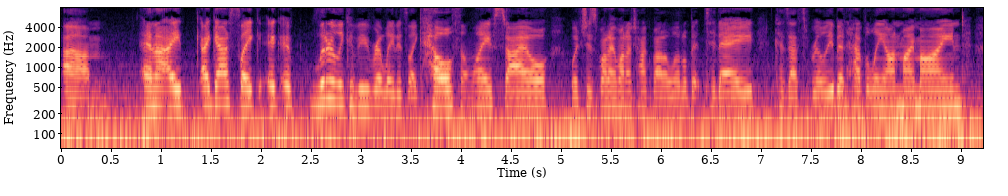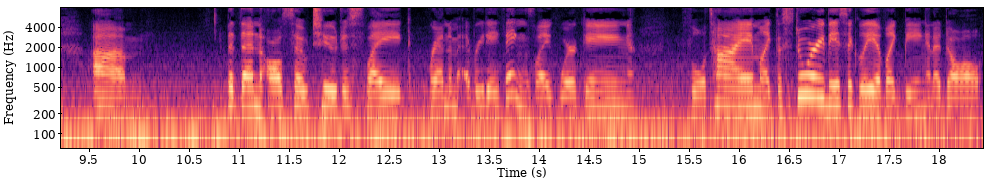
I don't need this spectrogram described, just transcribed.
Um, and I, I guess like it, it, literally could be related to like health and lifestyle, which is what I want to talk about a little bit today because that's really been heavily on my mind. Um, but then also too, just like random everyday things like working full time, like the story basically of like being an adult,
